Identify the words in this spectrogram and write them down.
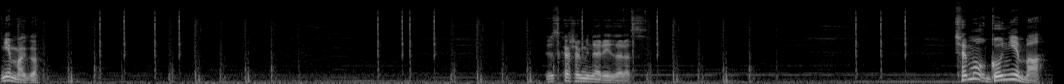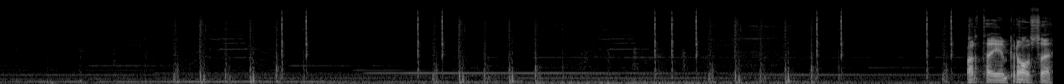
Nie ma go. Wyskaczę minerii zaraz. Czemu go nie ma? Partajem, proszę.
